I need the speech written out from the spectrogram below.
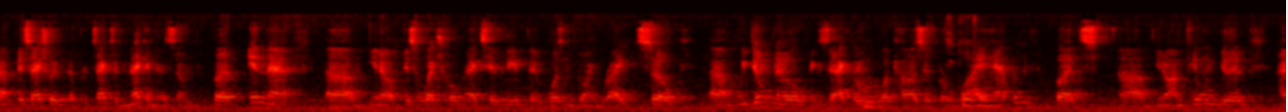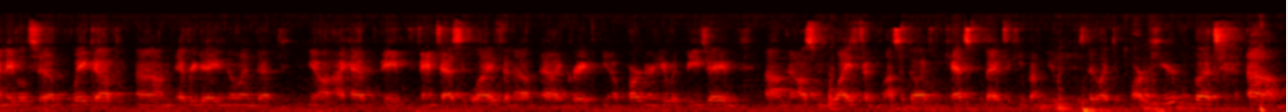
um, it's actually a protective mechanism, but in that, um, you know, it's electrical activity that wasn't going right. So um, we don't know exactly what caused it or why it happened, but um, you know, I'm feeling good. I'm able to wake up um, every day knowing that you know I have a fantastic life and a, a great you know partner here with BJ and um, an awesome wife and lots of dogs and cats that I have to keep on mute because they like to bark here. But um,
